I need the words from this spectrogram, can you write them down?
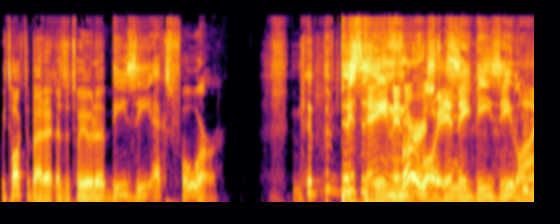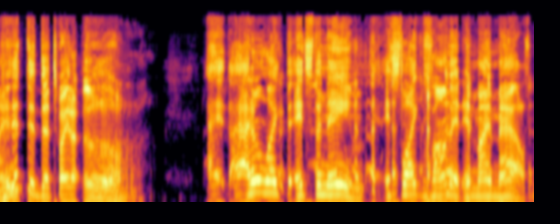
we talked about it as the Toyota BZX4. the, the This is disdain the in your first voice. in the BZ line. the, the, the Toyota. Ugh. I, I don't like the, it's the name. It's like vomit in my mouth.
